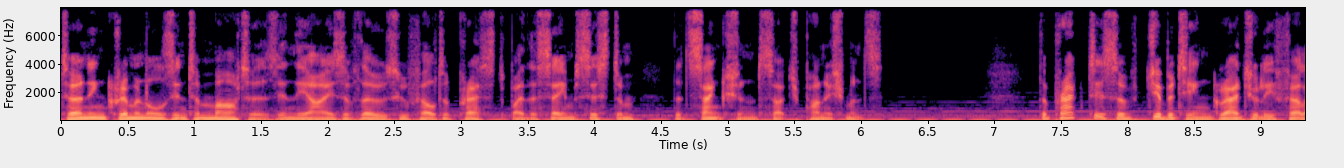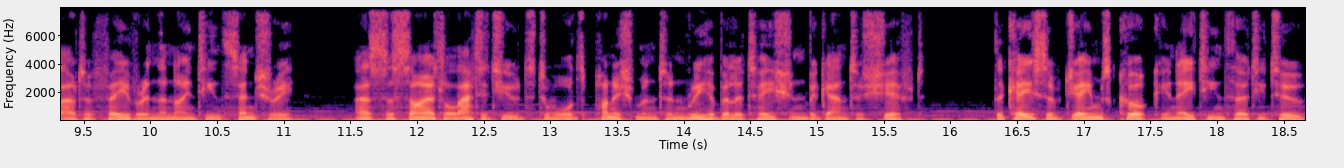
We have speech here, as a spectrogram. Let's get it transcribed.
turning criminals into martyrs in the eyes of those who felt oppressed by the same system that sanctioned such punishments. The practice of gibbeting gradually fell out of favor in the 19th century as societal attitudes towards punishment and rehabilitation began to shift. The case of James Cook in 1832,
